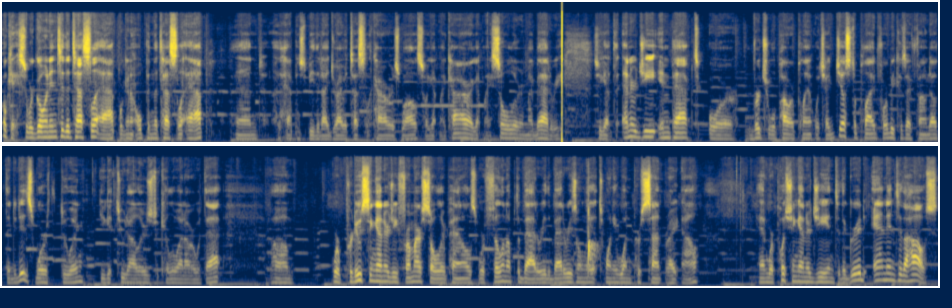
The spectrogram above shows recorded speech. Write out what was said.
Okay, so we're going into the Tesla app. We're going to open the Tesla app, and it happens to be that I drive a Tesla car as well. So I got my car, I got my solar, and my battery. So you got the energy impact or virtual power plant, which I just applied for because I found out that it is worth doing. You get $2 a kilowatt hour with that. Um, we're producing energy from our solar panels. We're filling up the battery. The battery's only at 21% right now. And we're pushing energy into the grid and into the house.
